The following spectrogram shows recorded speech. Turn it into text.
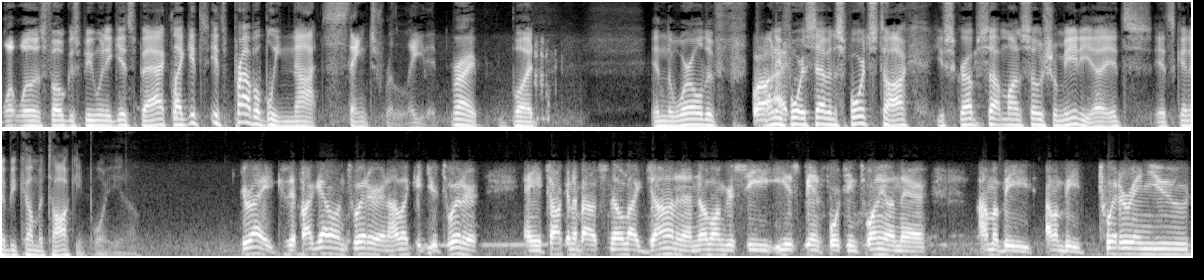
what will his focus be when he gets back? Like it's it's probably not Saints related, Right. but in the world of twenty four seven sports talk, you scrub something on social media, it's it's going to become a talking point. You know. You're right, because if I get on Twitter and I look at your Twitter and you're talking about Snow Like John, and I no longer see ESPN 1420 on there, I'm gonna be I'm gonna be twittering you,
